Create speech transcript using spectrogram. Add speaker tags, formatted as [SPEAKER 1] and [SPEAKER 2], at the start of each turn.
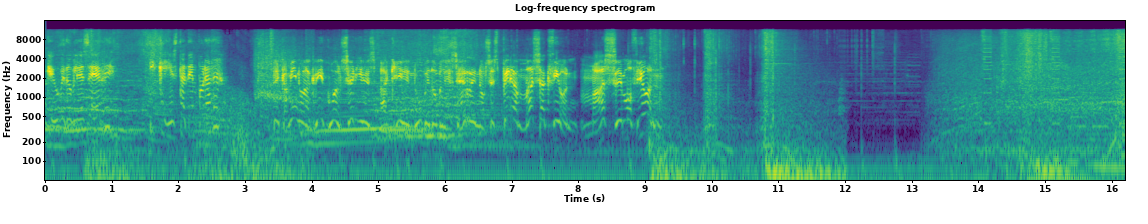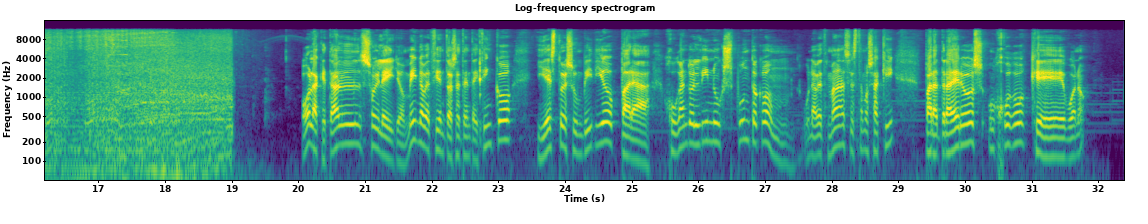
[SPEAKER 1] mejor que WSR? ¿Y qué esta temporada?
[SPEAKER 2] De camino a Grid World Series, aquí en WSR nos espera más acción, más emoción.
[SPEAKER 3] Hola, ¿qué tal? Soy Leillo 1975 y esto es un vídeo para jugandoenlinux.com. Una vez más estamos aquí para traeros un juego que, bueno,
